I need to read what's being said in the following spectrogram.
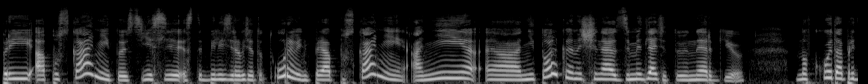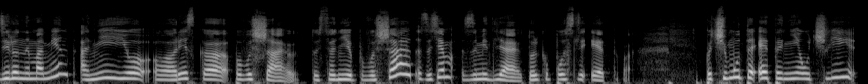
при опускании, то есть если стабилизировать этот уровень, при опускании они э, не только начинают замедлять эту энергию, но в какой-то определенный момент они ее э, резко повышают. То есть они ее повышают, а затем замедляют только после этого. Почему-то это не учли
